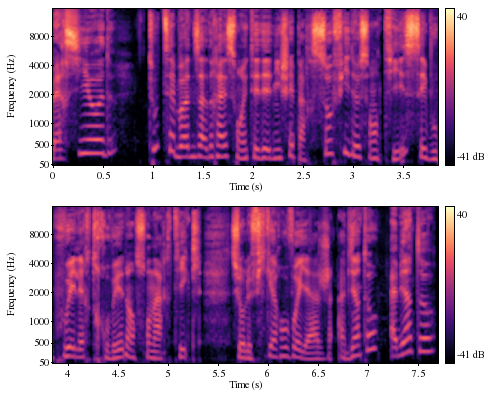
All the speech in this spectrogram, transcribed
Merci Aude. Toutes ces bonnes adresses ont été dénichées par Sophie de Santis et vous pouvez les retrouver dans son article sur le Figaro Voyage. À bientôt. À bientôt.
